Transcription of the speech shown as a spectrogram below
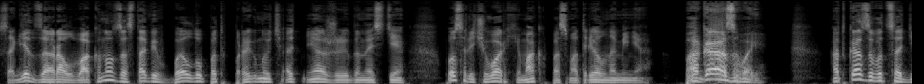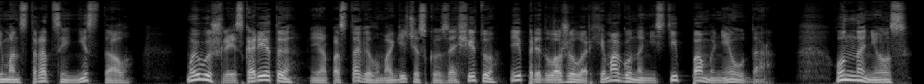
Сагет заорал в окно, заставив Беллу подпрыгнуть от неожиданности, после чего Архимаг посмотрел на меня. «Показывай!» Отказываться от демонстрации не стал. Мы вышли из кареты, я поставил магическую защиту и предложил Архимагу нанести по мне удар. Он нанес,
